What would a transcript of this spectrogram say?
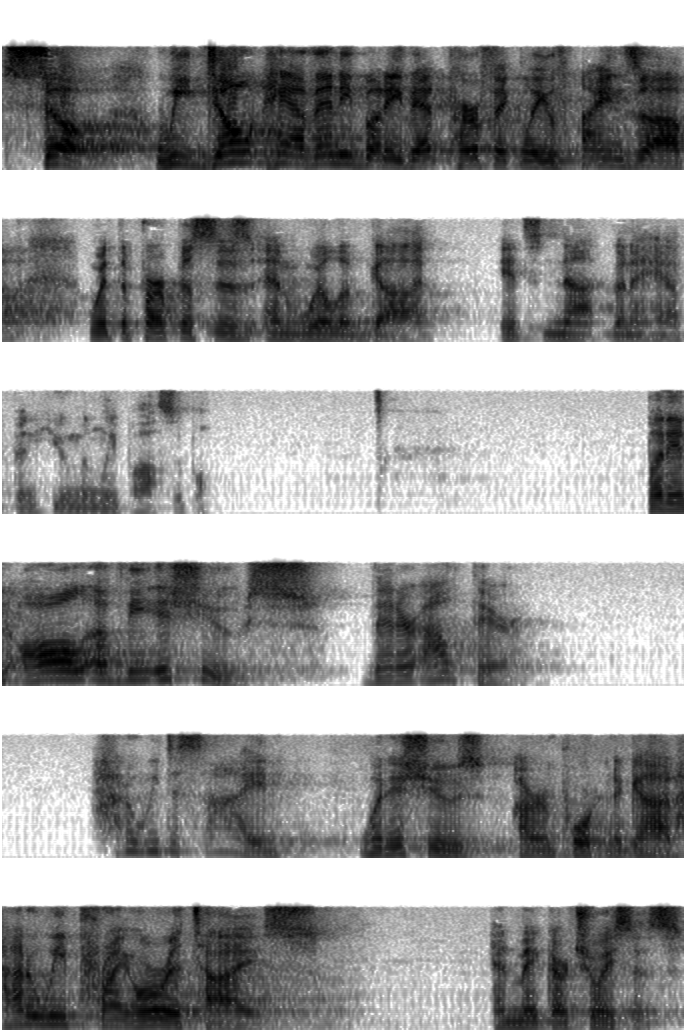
So, we don't have anybody that perfectly lines up with the purposes and will of God. It's not going to happen humanly possible. But in all of the issues that are out there, how do we decide what issues are important to God? How do we prioritize and make our choices?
